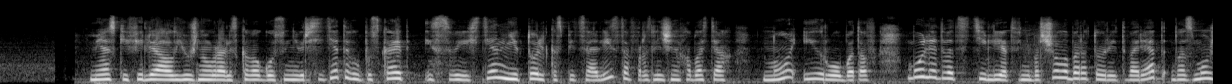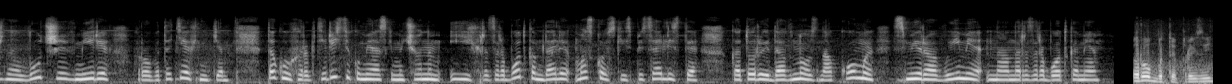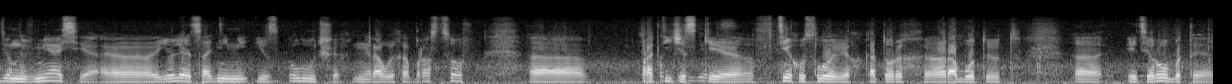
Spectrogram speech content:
Миасский филиал Южноуральского госуниверситета выпускает из своих стен не только специалистов в различных областях, но и роботов. Более 20 лет в небольшой лаборатории творят, возможно, лучшие в мире робототехники. Такую характеристику миасским ученым и их разработкам дали московские специалисты, которые давно знакомы с мировыми наноразработками. Роботы, произведенные в МИАСе, э, являются одними из лучших мировых образцов. Э, практически в тех условиях, в которых э, работают эти роботы,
